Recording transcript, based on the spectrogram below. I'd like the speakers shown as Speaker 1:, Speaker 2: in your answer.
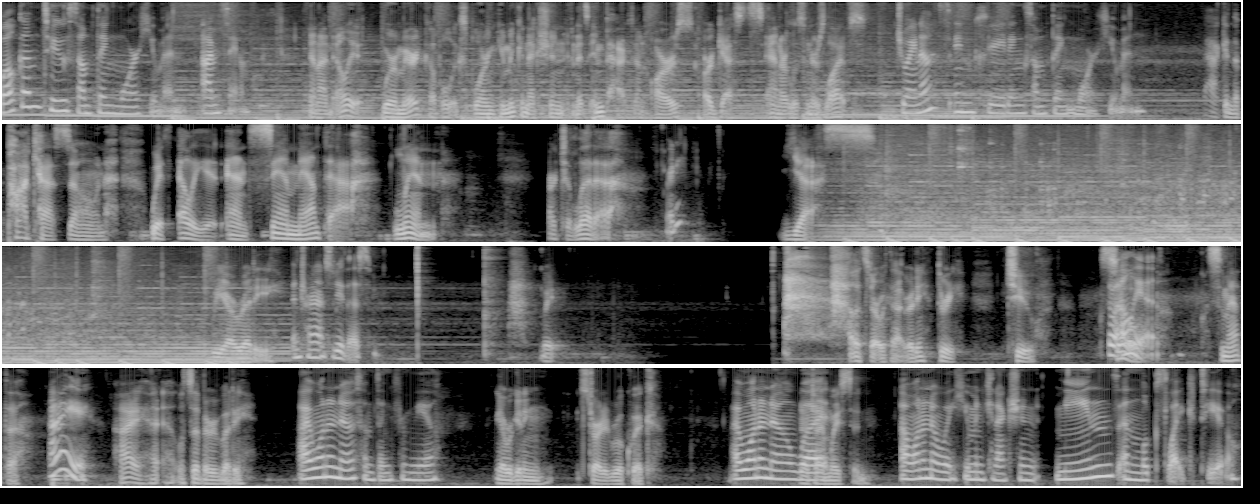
Speaker 1: Welcome to Something More Human. I'm Sam.
Speaker 2: And I'm Elliot. We're a married couple exploring human connection and its impact on ours, our guests, and our listeners' lives.
Speaker 1: Join us in creating something more human.
Speaker 2: Back in the podcast zone with Elliot and Samantha, Lynn, Archuleta.
Speaker 1: Ready?
Speaker 2: Yes. We are ready.
Speaker 1: And try not to do this.
Speaker 2: Wait. Let's start with that. Ready? Three, two.
Speaker 1: So, Elliot.
Speaker 2: Samantha.
Speaker 1: Hi.
Speaker 2: Hi. What's up, everybody?
Speaker 1: I want to know something from you.
Speaker 2: Yeah, we're getting started real quick.
Speaker 1: I want to know
Speaker 2: No time wasted.
Speaker 1: I want to know what human connection means and looks like to you.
